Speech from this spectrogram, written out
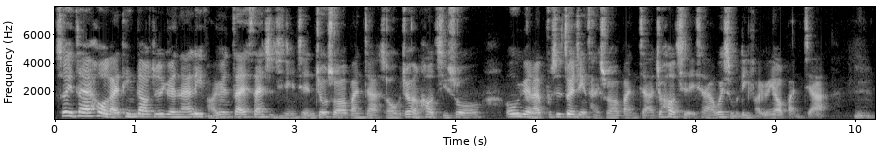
所以在后来听到就是原来立法院在三十几年前就说要搬家的时候，我就很好奇说，哦，原来不是最近才说要搬家，就好奇了一下为什么立法院要搬家。嗯，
